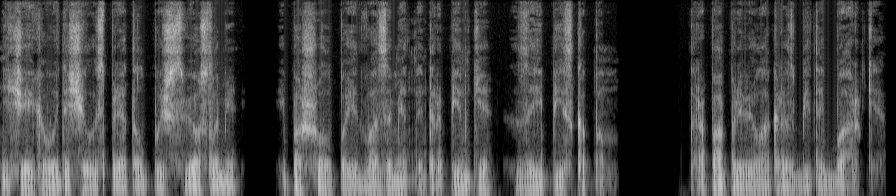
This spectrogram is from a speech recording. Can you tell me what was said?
Ничейка вытащил и спрятал пыш с веслами и пошел по едва заметной тропинке за епископом. Тропа привела к разбитой барке.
